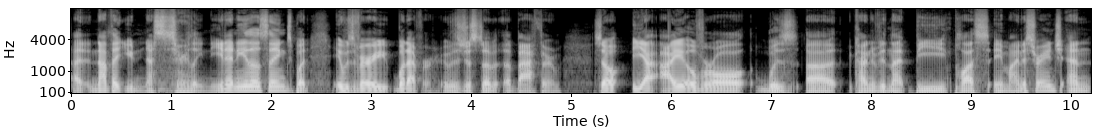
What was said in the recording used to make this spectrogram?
uh, not that you necessarily need any of those things, but it was very whatever. It was just a, a bathroom. So yeah, I overall was uh, kind of in that B plus A minus range, and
